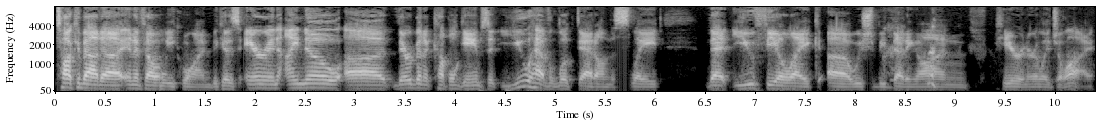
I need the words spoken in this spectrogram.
talk about uh, NFL Week One because Erin, I know uh, there have been a couple games that you have looked at on the slate that you feel like uh, we should be betting on here in early July.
